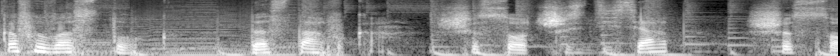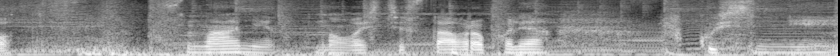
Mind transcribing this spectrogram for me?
Кафе «Восток». Доставка 660 600. С нами новости Ставрополя вкуснее.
